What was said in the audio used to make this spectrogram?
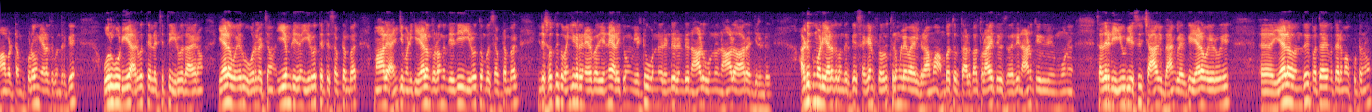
மாவட்டம் குடவுன் ஏலத்துக்கு வந்திருக்கு. ஒரு கோடியே அறுபத்தேழு லட்சத்து இருபதாயிரம். ஏல உயர்வு ஒரு லட்சம். இஎம்டி இருபத்தெட்டு செப்டம்பர் மாலை அஞ்சு மணிக்கு. ஏலம் தொடங்கும் தேதி இருபத்தொம்பது செப்டம்பர். இந்த சொத்துக்கு வங்கி கடன் ஏற்பது என்ன அழைக்கவும் எட்டு ஒன்று ரெண்டு ரெண்டு நாலு ஒன்று நாலு ஆறு அஞ்சு ரெண்டு. அடுக்குமாடி ஏலத்துக்கு வந்திருக்கு. செகண்ட் ஃப்ளோர் திருமலைவாயல் கிராமம் அம்பத்தூர் தாலுக்கா தொள்ளாயிரத்தி இருபது சதுரடி நானூற்றி இருபத்தி மூணு சதுரடி யூடிஎஸ் சாவி பேங்க்கில் இருக்குது ஏல உயர்வு ஏழை வந்து பத்தாயிரம் பத்தாயிரமாக கூட்டணும்.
